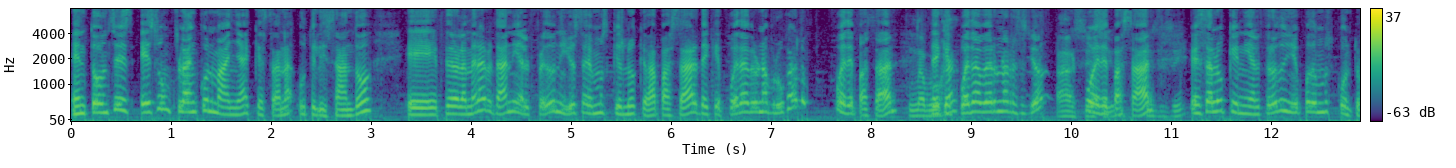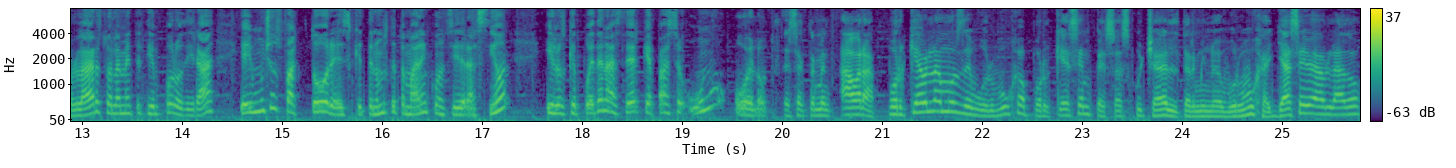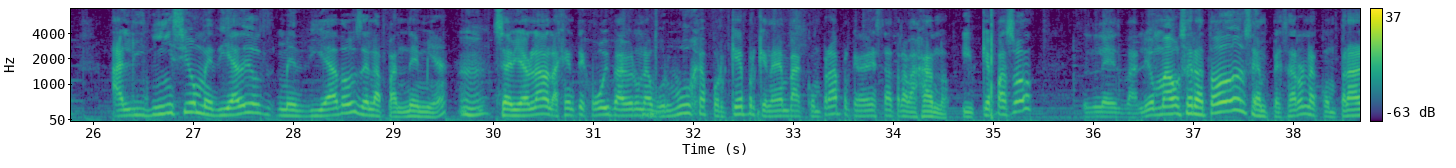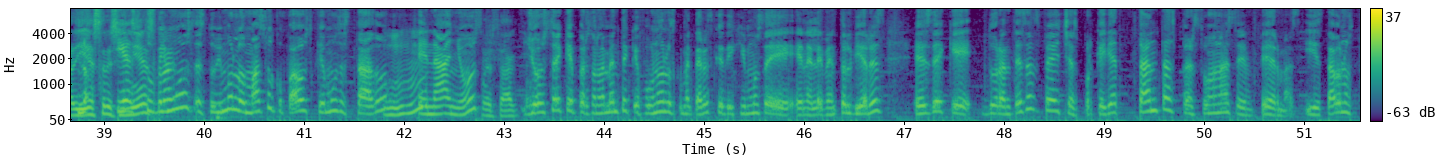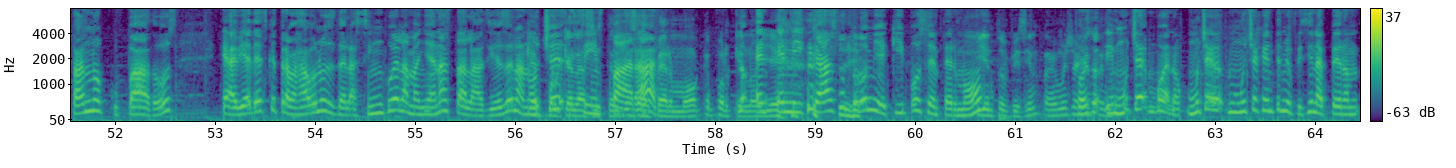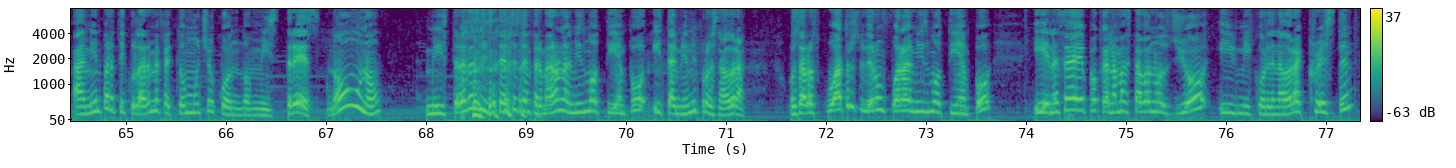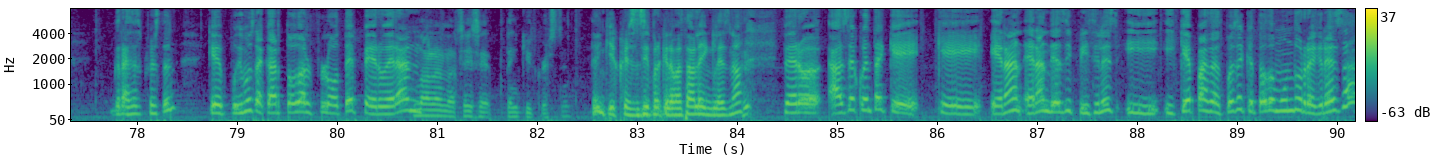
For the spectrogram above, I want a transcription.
Entonces, es un plan con maña que están utilizando, eh, pero la mera verdad, ni Alfredo ni yo sabemos qué es lo que va a pasar, de que puede haber una bruja, lo puede pasar, ¿Una de que puede haber una recesión, Ah, sí, puede sí. pasar. Sí. Es algo que ni Alfredo ni yo podemos controlar, solamente el tiempo lo dirá. Y hay muchos factores que tenemos que tomar en consideración y los que pueden hacer que pase uno o el otro. Exactamente. Ahora, ¿por qué hablamos de burbuja? ¿Por qué se empezó a escuchar el término de burbuja? Ya se había hablado al inicio, mediados, mediados de la pandemia, se había hablado, la gente uy, va a haber una burbuja, ¿por qué? Porque nadie va a comprar, porque nadie está trabajando. ¿Y qué pasó? Les valió Mauser a todos, empezaron a comprar No, diestra y y siniestra. estuvimos, estuvimos los más ocupados que hemos estado en años. Exacto. Yo sé que personalmente, que fue uno de los comentarios que dijimos eh, en el evento el viernes, es de que durante esas fechas, porque había tantas personas enfermas y estábamos tan ocupados, había días que trabajábamos desde las 5 de la mañana hasta las 10 de la noche porque sin asistente se parar. enfermó, que porque No, no, en, en mi caso, Sí. todo mi equipo se enfermó. Y en tu oficina también mucha Por eso, gente. y mucha, bueno, mucha, mucha gente en mi oficina, pero a mí en particular me afectó mucho cuando mis tres, no uno, mis tres asistentes se enfermaron al mismo tiempo y también mi procesadora. O sea, los cuatro estuvieron fuera al mismo tiempo y en esa época nada más estábamos yo y mi coordinadora Kristen, gracias Kristen, que pudimos sacar todo al flote, pero eran No, no, no, se dice, thank you, Kristen. Thank you, Kristen, sí, porque nada más habla inglés, ¿no? Pero haz de cuenta que, que eran, eran días difíciles y, y ¿qué pasa? Después de que todo el mundo regresa,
